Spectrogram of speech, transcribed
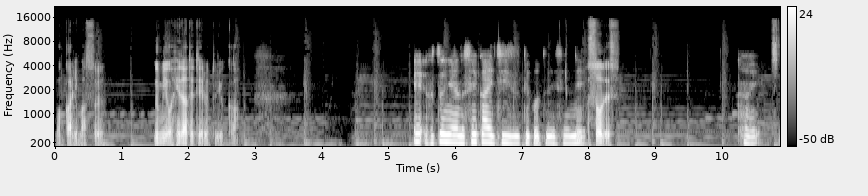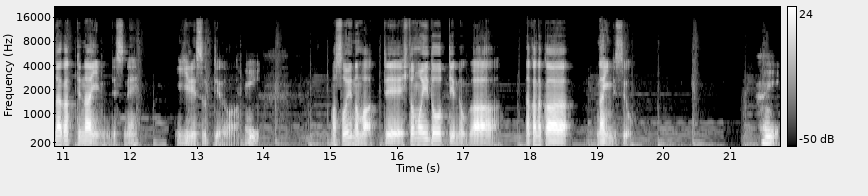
わかります？海を隔ててるというか。え、普通にあの、世界地図ってことですよね。そうです。はい。繋がってないんですね。イギリスっていうのは。はい。まあそういうのもあって、人の移動っていうのがなかなかないんですよ。はい。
